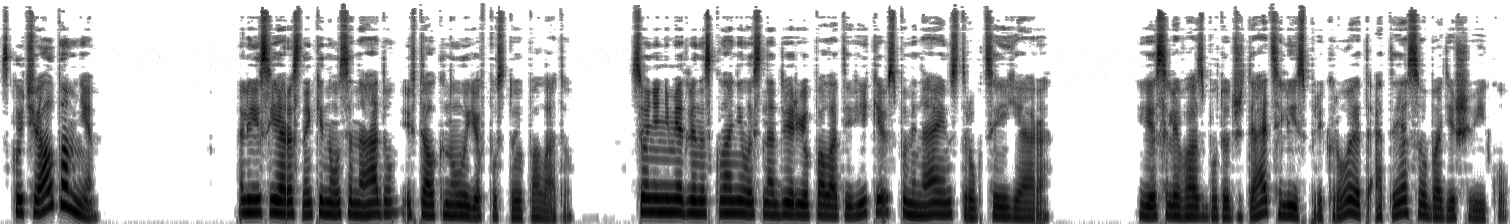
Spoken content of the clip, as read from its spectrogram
«Скучал по мне?» Лис яростно кинулся на Аду и втолкнул ее в пустую палату. Соня немедленно склонилась над дверью палаты Вики, вспоминая инструкции Яра. «Если вас будут ждать, Лис прикроет, а ты освободишь Вику».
